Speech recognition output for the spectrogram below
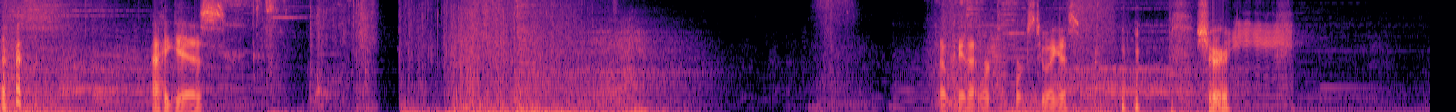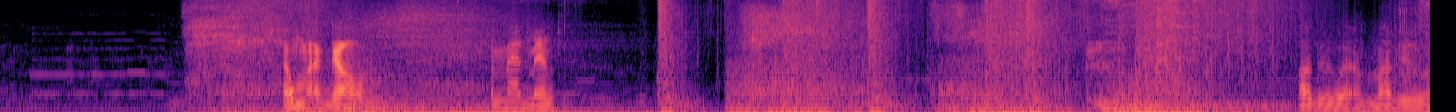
I guess. Okay, that work, works too, I guess. sure. Oh my god. A madman. Mogu, uh, Mogu.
